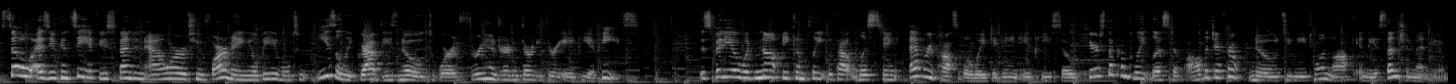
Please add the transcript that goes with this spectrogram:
So, as you can see, if you spend an hour or two farming, you'll be able to easily grab these nodes worth 333 AP apiece. This video would not be complete without listing every possible way to gain AP, so here's the complete list of all the different nodes you need to unlock in the Ascension menu.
